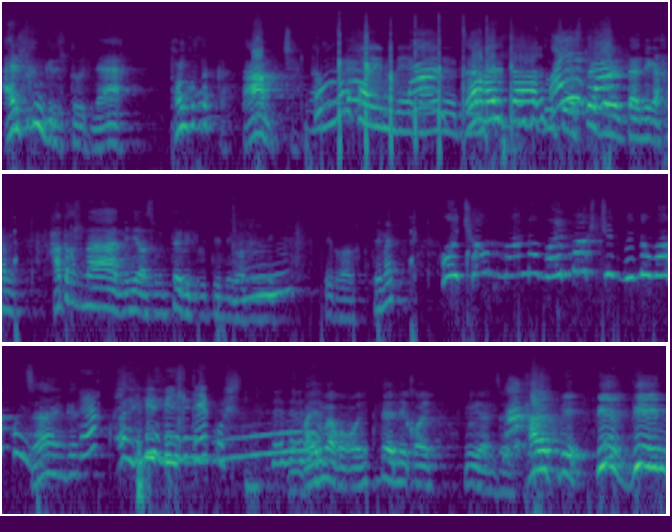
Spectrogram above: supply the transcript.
арилган гэрэлтүүлнэ. Тунгалаг даам гэж. Ямар гоё юм бэ баяр За өргөө. баярлалаа. Дүүтэй өстэй баярлалаа. Нэг ах нь хадгалнаа. Миний бас үнэтэй бэлгүүдийн нэг бол нэг бид горовт тийм ээ. Хөөе чам баярмагчд билүү байхгүй юу? За ингээд Би бэлдээгүй шүү. баярмаа гоо хэтлээ нэг гоё юу яан заа. Тавд би би би энэ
